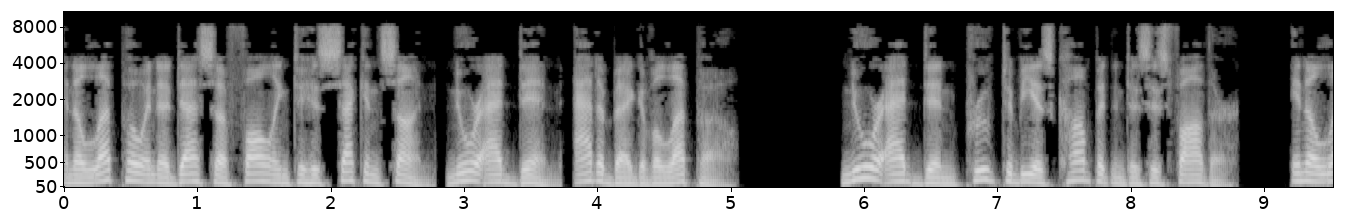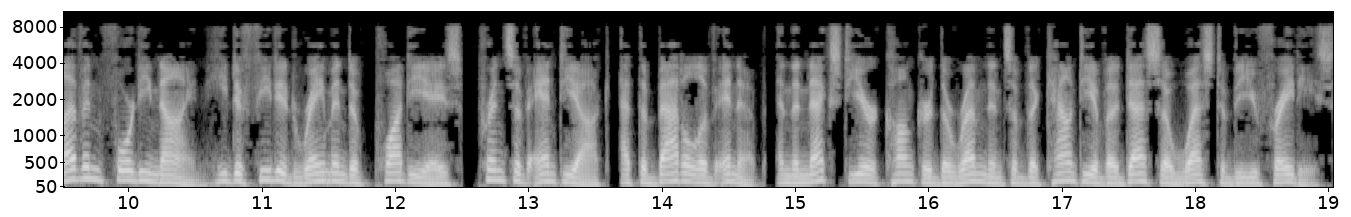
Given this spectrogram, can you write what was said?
and Aleppo and Edessa falling to his second son, Nur ad-Din, Atabeg of Aleppo. Nur ad-Din proved to be as competent as his father. In 1149 he defeated Raymond of Poitiers, Prince of Antioch, at the Battle of Inab, and the next year conquered the remnants of the county of Edessa west of the Euphrates.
